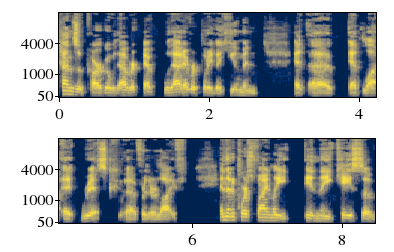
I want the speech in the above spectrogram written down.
tons of cargo without without ever putting a human at uh, at lo- at risk uh, for their life. And then, of course, finally, in the case of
